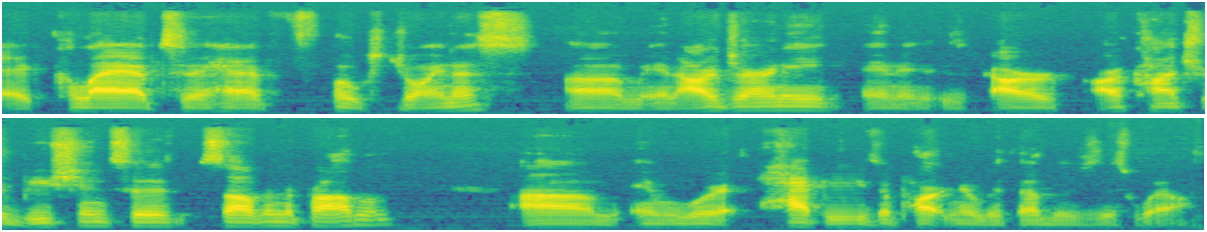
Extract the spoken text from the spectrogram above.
at Collab to have folks join us um, in our journey and our our contribution to solving the problem. Um, and we're happy to partner with others as well.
